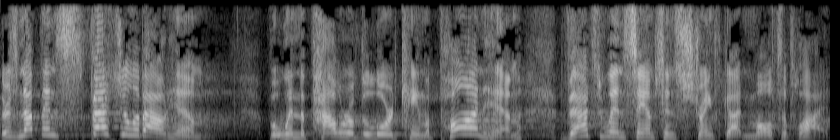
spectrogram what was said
There's nothing special about him. But when the power of the Lord came upon him, that's when Samson's strength got multiplied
